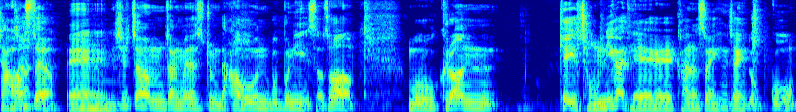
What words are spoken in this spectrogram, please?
나왔어요. 예. 음. 실점 장면에서 좀 나온 부분이 있어서 뭐 그런 게 정리가 될 가능성이 굉장히 높고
